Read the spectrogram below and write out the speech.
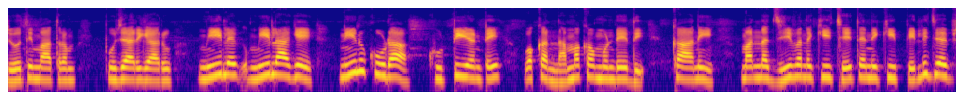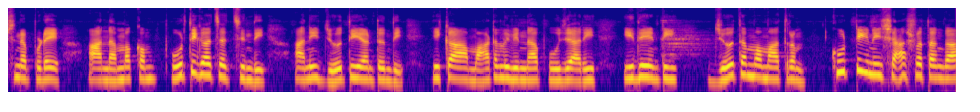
జ్యోతి మాత్రం పూజారి గారు మీలే మీలాగే నేను కూడా కుట్టి అంటే ఒక నమ్మకం ఉండేది. కానీ మన జీవనకి చైతన్యకి పెళ్ళి జరిపినప్పుడే ఆ నమ్మకం పూర్తిగా చచ్చింది అని జ్యోతి అంటుంది. ఇక ఆ మాటలు విన్న పూజారి ఇదేంటి? జ్యోతమ్మ మాత్రం కుట్టిని శాశ్వతంగా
